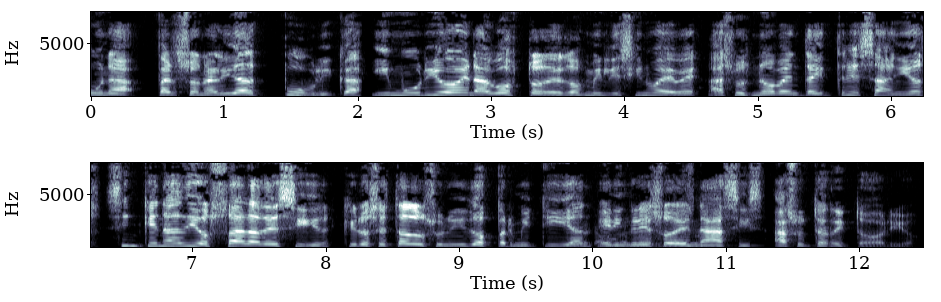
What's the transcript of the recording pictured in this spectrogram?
una personalidad pública y murió en agosto de 2019 a sus 93 años sin que nadie osara decir que los Estados Unidos permitían el ingreso de nazis a su territorio.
